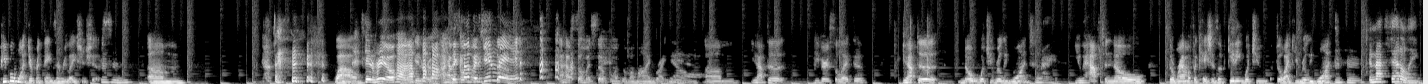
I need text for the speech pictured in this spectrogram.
people want different things in relationships. Mm-hmm. Um, wow. It's getting real, huh? It's getting real. I have the so cup much is getting stuff. red. I have so much stuff going through my mind right now. Um, you have to be very selective. You have to know what you really want. Right. You have to know the ramifications of getting what you feel like you really want Mm-hmm. And not settling.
